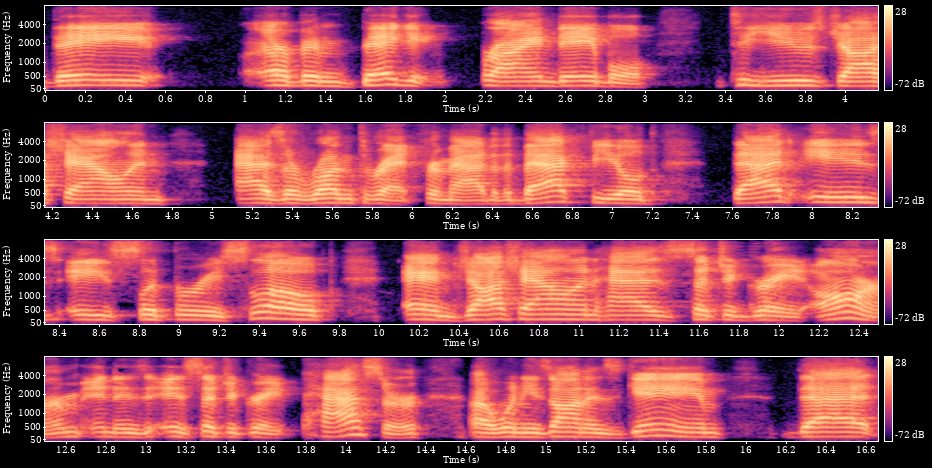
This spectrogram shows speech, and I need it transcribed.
they have been begging Brian Daboll to use Josh Allen as a run threat from out of the backfield. That is a slippery slope. And Josh Allen has such a great arm and is, is such a great passer uh, when he's on his game that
